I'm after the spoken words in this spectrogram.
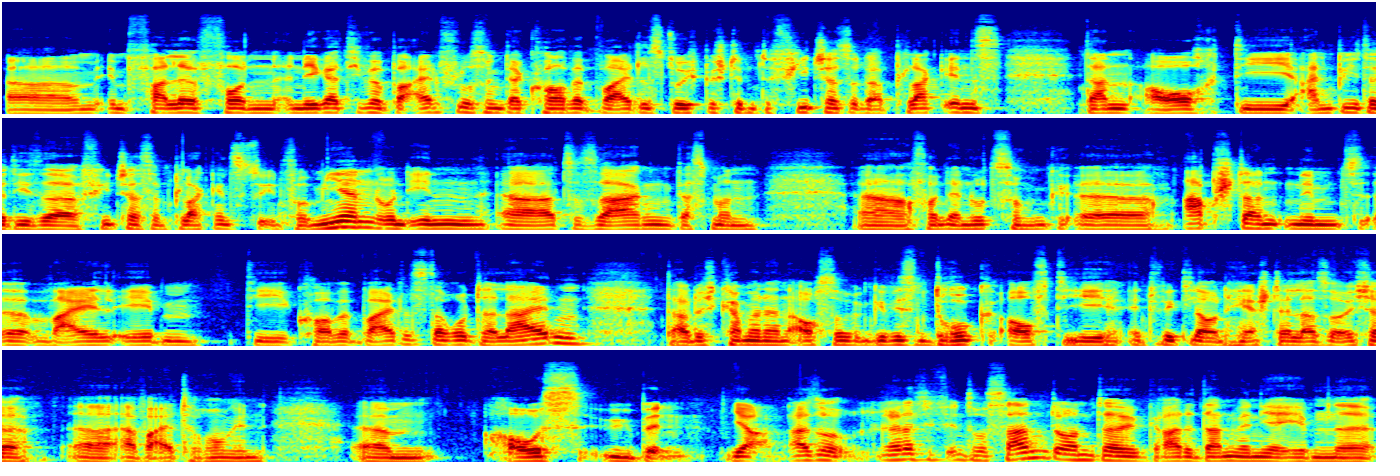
ähm, im Falle von negativer Beeinflussung der Core Web Vitals durch bestimmte Features oder Plugins dann auch die Anbieter dieser Features und Plugins zu informieren und ihnen äh, zu sagen, dass man äh, von der Nutzung äh, Abstand nimmt, äh, weil eben die Core Web Vitals darunter leiden. Dadurch kann man dann auch so einen gewissen Druck auf die Entwickler und Hersteller solcher äh, Erweiterungen ähm, ausüben. Ja, also relativ interessant und äh, gerade dann, wenn ihr eben eine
